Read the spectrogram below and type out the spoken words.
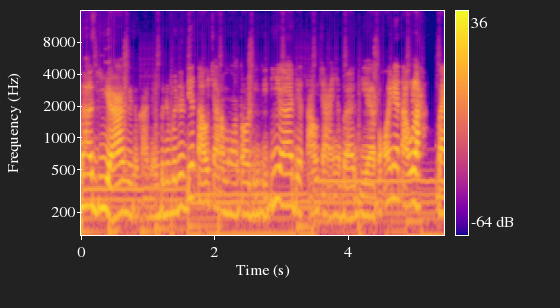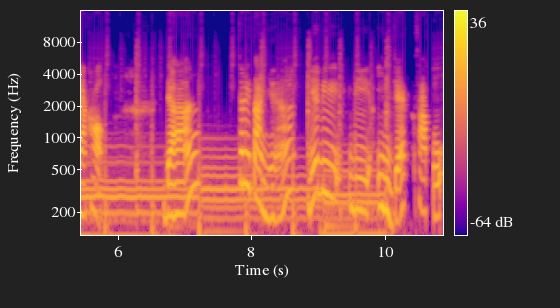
bahagia gitu kan ya bener-bener dia tahu cara mengontrol diri dia dia tahu caranya bahagia pokoknya dia tahu lah banyak hal dan ceritanya dia di diinjek satu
